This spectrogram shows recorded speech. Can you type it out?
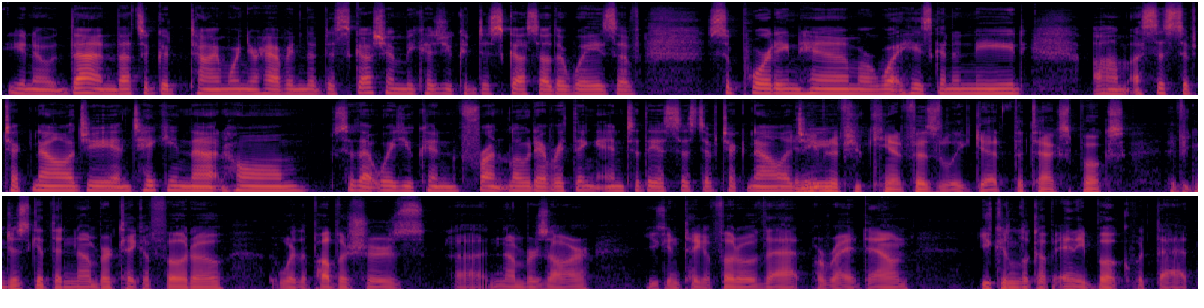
You know, then that's a good time when you're having the discussion because you can discuss other ways of supporting him or what he's going to need, um, assistive technology, and taking that home so that way you can front load everything into the assistive technology. And even if you can't physically get the textbooks, if you can just get the number, take a photo where the publisher's uh, numbers are, you can take a photo of that or write it down. You can look up any book with that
